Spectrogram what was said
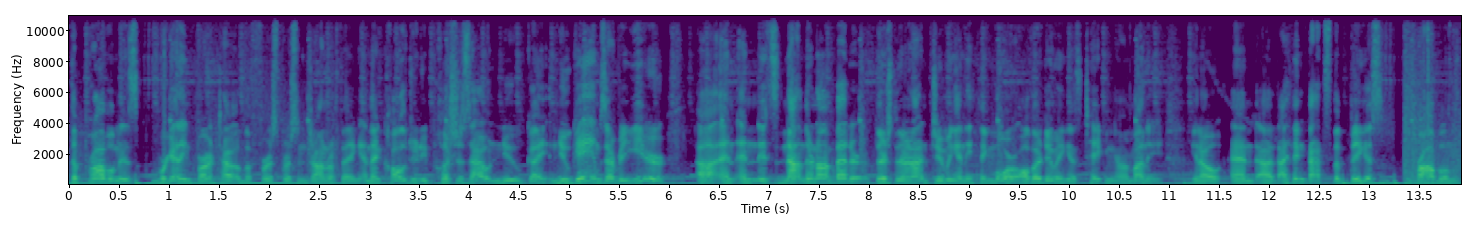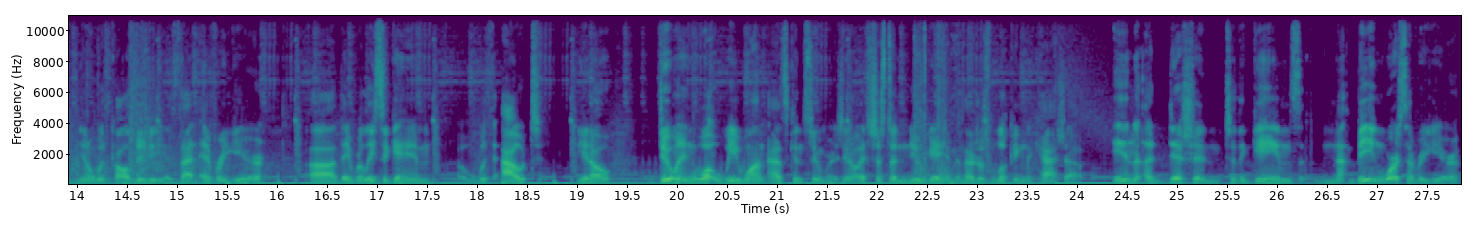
the problem is we're getting burnt out of the first person genre thing and then Call of Duty pushes out new new games every year uh, and and it's not they're not better. There's, they're not doing anything more. All they're doing is taking our money you know? And uh, I think that's the biggest problem you know with Call of Duty is that every year uh, they release a game without you know doing what we want as consumers. You know it's just a new game and they're just looking to cash out. In addition to the games not being worse every year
